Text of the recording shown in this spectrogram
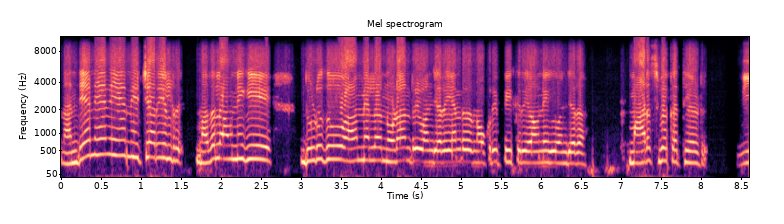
ನಂದೇನೇನ್ ಏನ್ ವಿಚಾರ ಇಲ್ರಿ. ಮೊದಲ ಅವನಿಗೆ ದುಡುದು ಆಮೇಲೆ ನೋಡಾನ್ರಿ ಒಂದ್ ಜರ ಏನ್ರ ನೌಕರಿ ಪೀಕ್ರಿ ಅವನಿಗೆ ಒಂದ್ ಜರ ಮಾಡಿಸ್ಬೇಕಂತ ಹೇಳ್ರಿ. ನೀ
